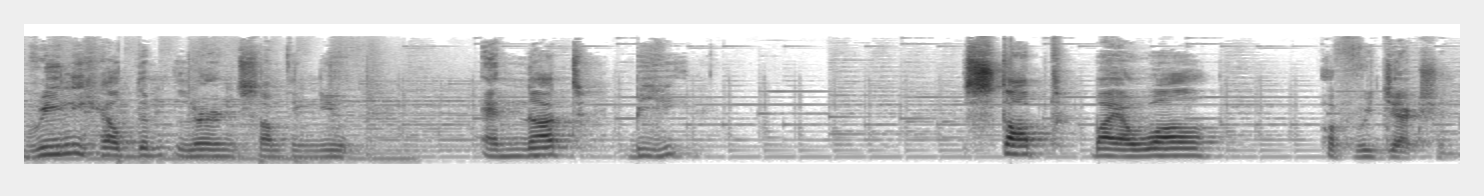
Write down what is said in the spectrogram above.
really help them learn something new and not be stopped by a wall of rejection.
